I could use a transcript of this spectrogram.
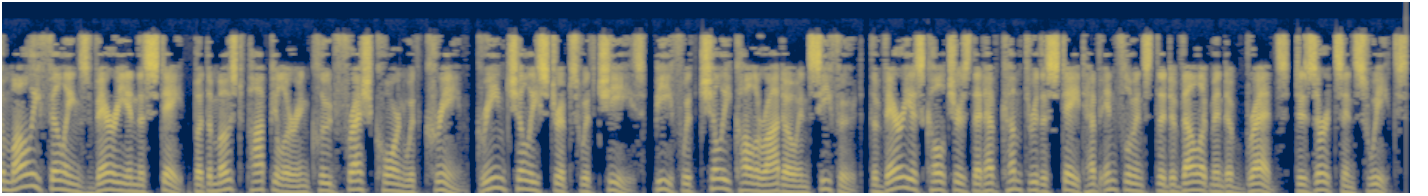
Tamale fillings vary in the state but the most popular include fresh corn with cream, green chili strips with cheese, beef with chili colorado and seafood. The various cultures that have come through the state have influenced the development of breads, desserts and sweets.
